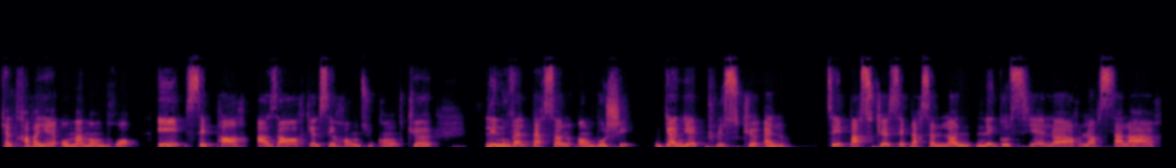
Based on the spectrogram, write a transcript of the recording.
qu'elle travaillait au même endroit. Et c'est par hasard qu'elle s'est rendue compte que les nouvelles personnes embauchées gagnaient plus que elle. C'est parce que ces personnes-là négociaient leur, leur salaire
